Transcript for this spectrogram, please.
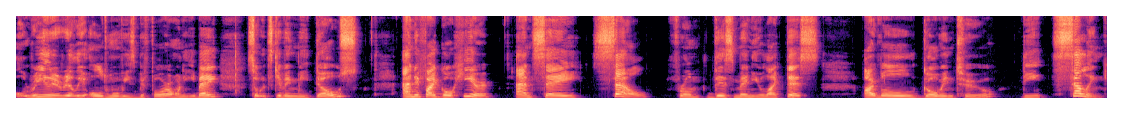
really, really old movies before on eBay. So it's giving me those. And if I go here and say sell, from this menu like this, I will go into the selling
